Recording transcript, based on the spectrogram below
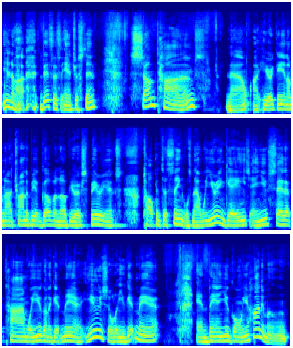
You know, this is interesting. Sometimes now, here again, I'm not trying to be a governor of your experience talking to singles. Now, when you're engaged and you set up time where you're going to get married, usually you get married and then you go on your honeymoon.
